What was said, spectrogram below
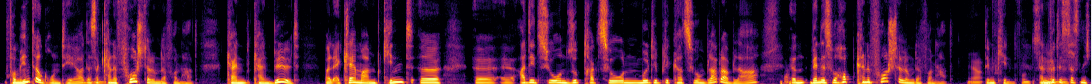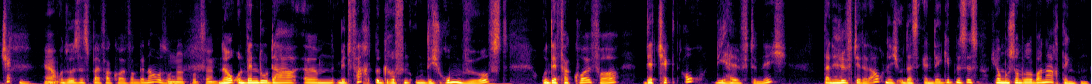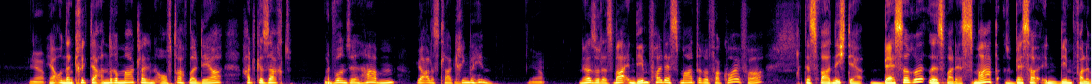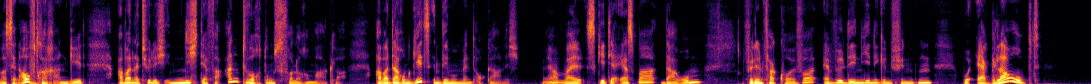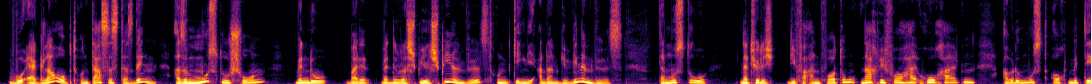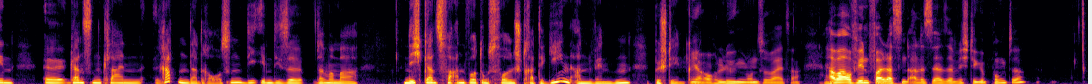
vom Hintergrund her, dass er mhm. keine Vorstellung davon hat, kein, kein Bild. Weil erklär mal einem Kind äh, äh, Addition, Subtraktion, Multiplikation, bla bla bla, ähm, wenn es überhaupt keine Vorstellung davon hat, ja, dem Kind, dann wird es das nicht checken. Ja. ja. Und so ist es bei Verkäufern genauso. 100 Prozent. Ne? Und wenn du da ähm, mit Fachbegriffen um dich rumwirfst und der Verkäufer, der checkt auch die Hälfte nicht, dann hilft dir das auch nicht. Und das Endergebnis ist, ja, muss man darüber nachdenken. Ja. ja, und dann kriegt der andere Makler den Auftrag, weil der hat gesagt, was wollen Sie denn haben? Ja, alles klar, kriegen wir hin. Ja. Ne, also das war in dem Fall der smartere Verkäufer. Das war nicht der bessere, das war der smart, also besser in dem Falle, was den Auftrag angeht, aber natürlich nicht der verantwortungsvollere Makler. Aber darum geht es in dem Moment auch gar nicht. Ja. ja, weil es geht ja erstmal darum, für den Verkäufer, er will denjenigen finden, wo er glaubt, wo er glaubt. Und das ist das Ding. Also musst du schon, wenn du bei den, wenn du das Spiel spielen willst und gegen die anderen gewinnen willst, dann musst du natürlich die Verantwortung nach wie vor hochhalten, aber du musst auch mit den äh, ganzen kleinen Ratten da draußen, die eben diese, sagen wir mal, nicht ganz verantwortungsvollen Strategien anwenden, bestehen können. Ja, auch Lügen und so weiter. Ja. Aber auf jeden Fall, das sind alles sehr, sehr wichtige Punkte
